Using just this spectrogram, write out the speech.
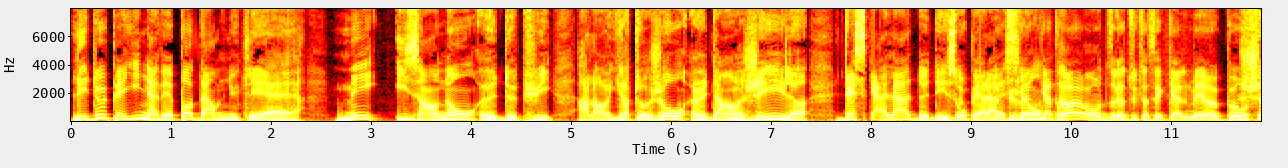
les deux pays n'avaient pas d'armes nucléaires, mais ils en ont euh, depuis. Alors, il y a toujours un danger là d'escalade des Depuis opérations. 24 heures, on dirait-tu que ça s'est calmé un peu? Je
